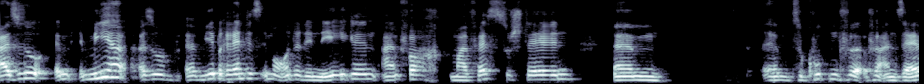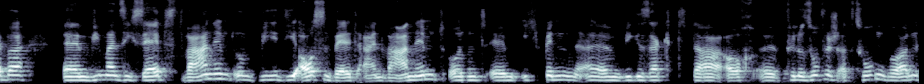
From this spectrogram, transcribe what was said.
Also ähm, mir, also äh, mir brennt es immer unter den Nägeln, einfach mal festzustellen, ähm, ähm, zu gucken für, für einen selber, ähm, wie man sich selbst wahrnimmt und wie die Außenwelt einen wahrnimmt. Und ähm, ich bin, äh, wie gesagt, da auch äh, philosophisch erzogen worden.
